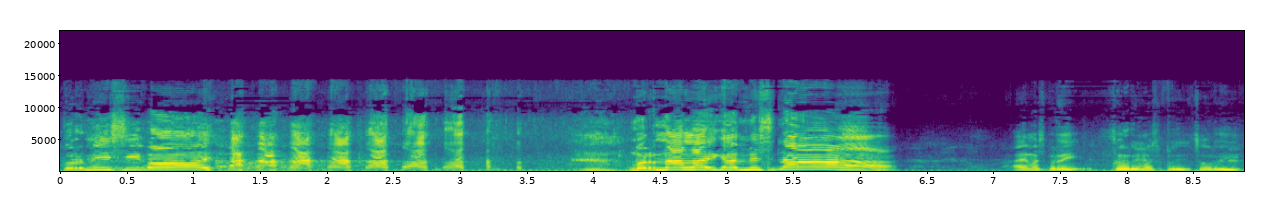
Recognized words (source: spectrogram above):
Permisi boy. Bernalai Gamisna. Ayo Mas Pri, sorry Mas Pri, sorry.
